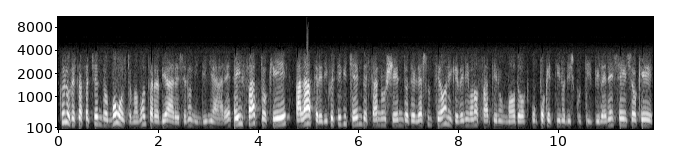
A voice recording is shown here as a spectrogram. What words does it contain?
Quello che sta facendo molto, ma molto arrabbiare, se non indignare, è il fatto che a latere di queste vicende stanno uscendo delle assunzioni che venivano fatte in un modo un pochettino discutibile, nel senso che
